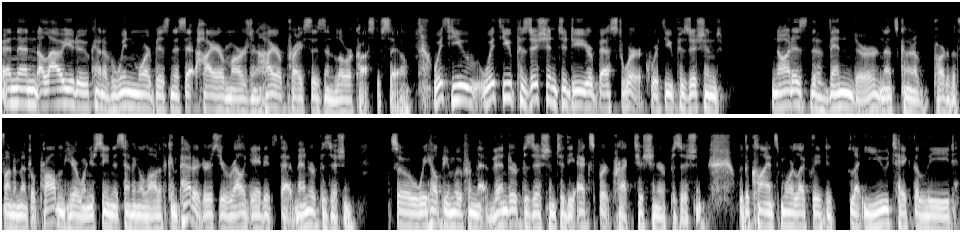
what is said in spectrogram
and then allow you to kind of win more business at higher margin, higher prices, and lower cost of sale. With you, with you positioned to do your best work, with you positioned not as the vendor, and that's kind of part of the fundamental problem here. When you're seen as having a lot of competitors, you're relegated to that vendor position. So we help you move from that vendor position to the expert practitioner position, where the client's more likely to let you take the lead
